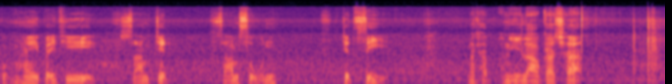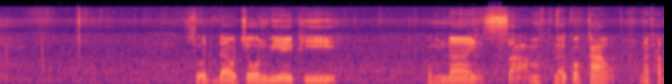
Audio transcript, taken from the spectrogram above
ผมให้ไปที่ 37 30 74 นะครับ อันนี้ลาวกาชาติ ส่วนดาวโจน VIP ผมได้ 3 แล้วก็ 9 นะครับ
